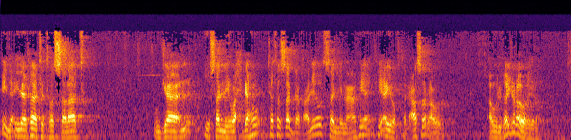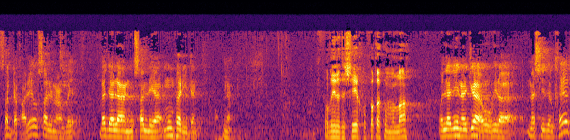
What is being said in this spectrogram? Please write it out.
إذا إذا فاتته الصلاة وجاء يصلي وحده تتصدق عليه وتصلي معه في في أي وقت العصر أو أو الفجر أو غيره. تصدق عليه وصلي معه بدل أن يصلي منفردا. نعم. فضيلة الشيخ وفقكم الله. والذين جاءوا إلى مسجد الخيف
